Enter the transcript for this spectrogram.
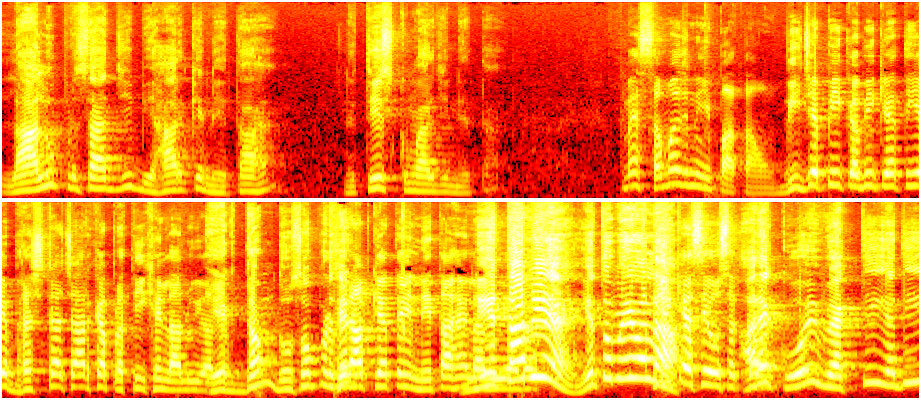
लालू प्रसाद जी बिहार के नेता हैं। नीतीश कुमार जी नेता। मैं समझ नहीं पाता हूँ। बीजेपी कभी कहती है भ्रष्टाचार का प्रतीक है लालू यादव। एकदम 200 फिर परसेंट। आप कहते हैं नेता है लालू नेता भी है ये तो मैं ये कैसे हो सकता अरे कोई व्यक्ति यदि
